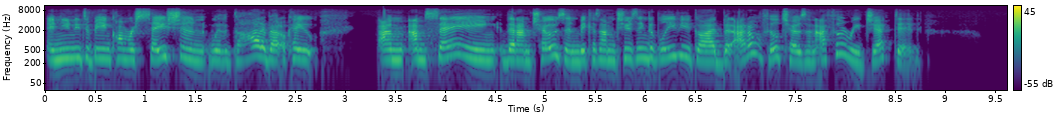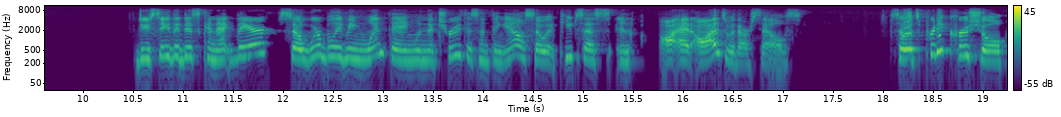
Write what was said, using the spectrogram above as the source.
And you need to be in conversation with God about, okay, I'm I'm saying that I'm chosen because I'm choosing to believe you, God, but I don't feel chosen. I feel rejected. Do you see the disconnect there? So we're believing one thing when the truth is something else. So it keeps us in at odds with ourselves. So it's pretty crucial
